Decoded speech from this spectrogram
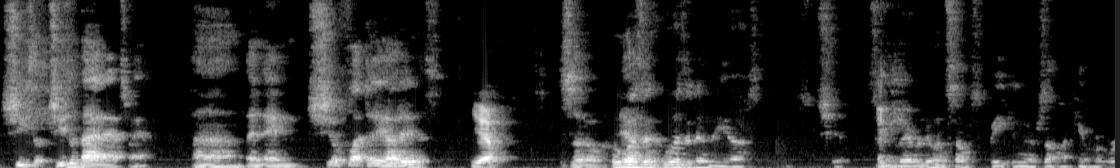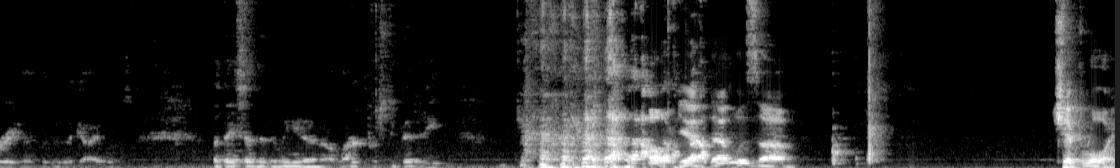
she's a she's a badass man, um, and and she'll flat tell you how it is. yeah, So Who yeah. was it? Who was it in the uh, shit? So they were doing some speaking or something. I can't remember exactly who the guy was, but they said that we needed an alert for stupidity. oh yeah, that was um, Chip Roy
